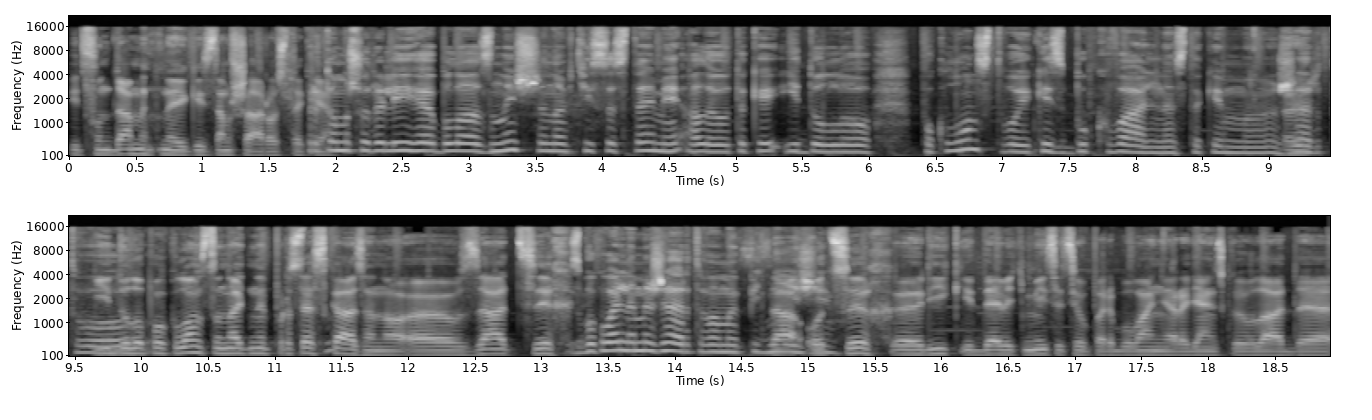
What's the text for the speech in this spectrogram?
під фундамент на якийсь там шар ось таке. При тому, що релігія була знищена в тій системі, але отаке ідолопоклонство, якесь буквальне з таким е, жертвою. Ідолопоклонство навіть не про це сказано. Е, за цих з буквальними жертвами підніжжі. За оцих е, рік і дев'ять місяців перебування радянської влади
